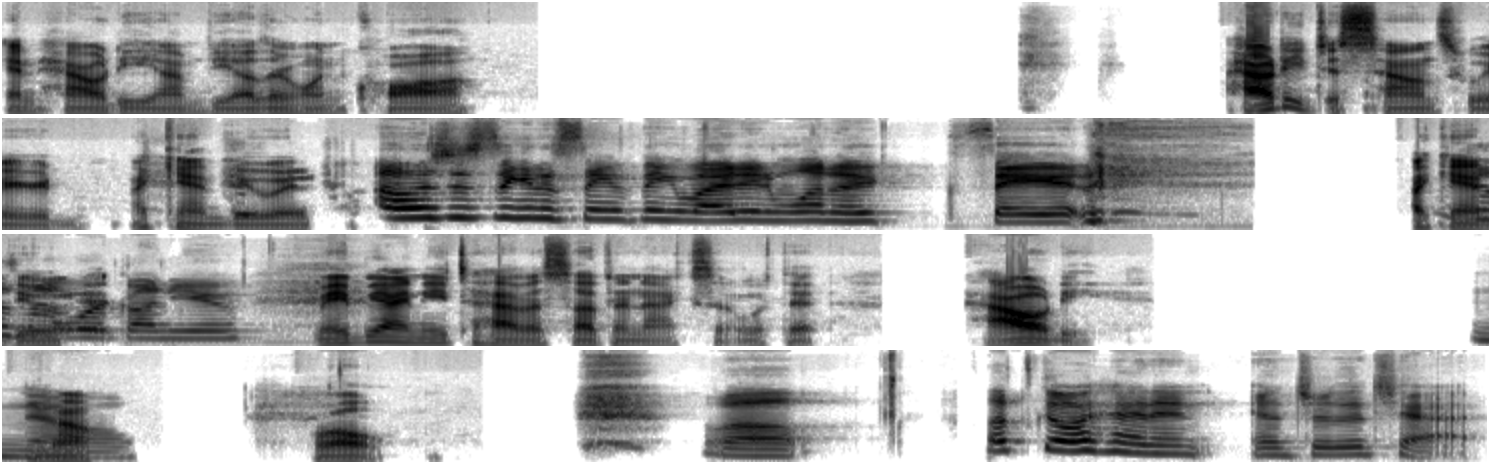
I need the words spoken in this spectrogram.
And howdy, I'm the other one, Qua. Howdy just sounds weird. I can't do it. I was just thinking the same thing, but I didn't want to say it. I can't does do it. work on you. Maybe I need to have a southern accent with it. Howdy. No. Well, Well, let's go ahead and enter the chat.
